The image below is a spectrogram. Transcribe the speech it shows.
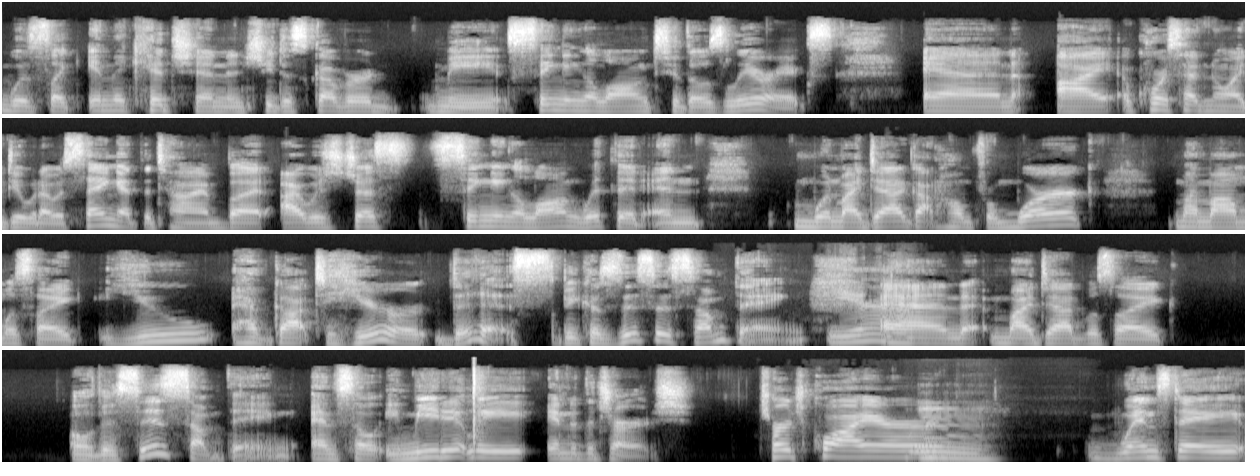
was like in the kitchen and she discovered me singing along to those lyrics. And I, of course, had no idea what I was saying at the time, but I was just singing along with it. And when my dad got home from work, my mom was like, You have got to hear this because this is something. Yeah. And my dad was like, Oh, this is something. And so immediately into the church, church choir, mm. Wednesday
